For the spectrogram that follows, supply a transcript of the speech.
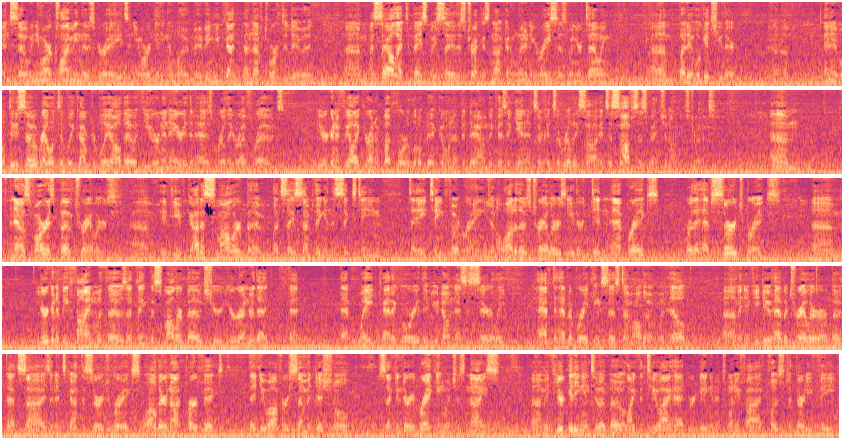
And so when you are climbing those grades and you are getting a load moving, you've got enough torque to do it. Um, I say all that to basically say this truck is not going to win any races when you're towing, um, but it will get you there. Um, and it will do so relatively comfortably, although if you're in an area that has really rough roads, you're going to feel like you're on a buckboard a little bit going up and down because again, it's a it's a really soft it's a soft suspension on these trucks. Um, now, as far as boat trailers, um, if you've got a smaller boat, let's say something in the 16 to 18 foot range, and a lot of those trailers either didn't have brakes or they have surge brakes, um, you're going to be fine with those. I think the smaller boats, you're you're under that that that weight category that you don't necessarily have to have a braking system, although it would help. Um, and if you do have a trailer or boat that size and it's got the surge brakes, while they're not perfect, they do offer some additional secondary braking, which is nice. Um, if you're getting into a boat like the two I had, we're getting into 25, close to 30 feet,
